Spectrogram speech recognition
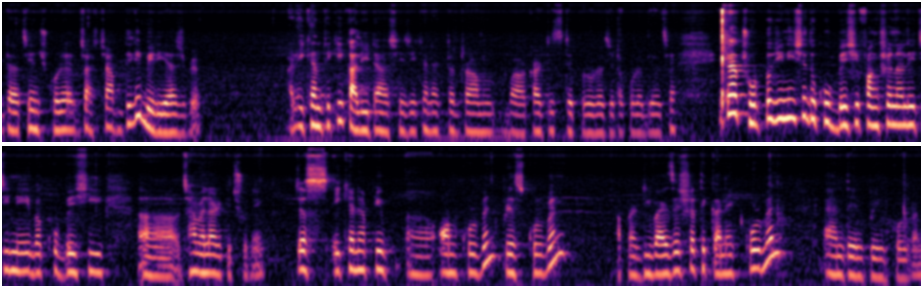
এটা চেঞ্জ করে চাপ দিলেই বেরিয়ে আসবে। আর এখান থেকেই কালিটা আসে, যেখানে একটা ড্রাম বা কার্টিস টাইপের ওরা যেটা করে দিয়েছে। এটা ছোট্ট জিনিসে তো খুব বেশি ফাংশনালিটি নেই বা খুব বেশি ঝামেলার কিছু নেই। জাস্ট এখানে আপনি অন করবেন প্রেস করবেন। আপনার ডিভাইসের সাথে কানেক্ট করবেন অ্যান্ড দেন প্রিন্ট করবেন।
